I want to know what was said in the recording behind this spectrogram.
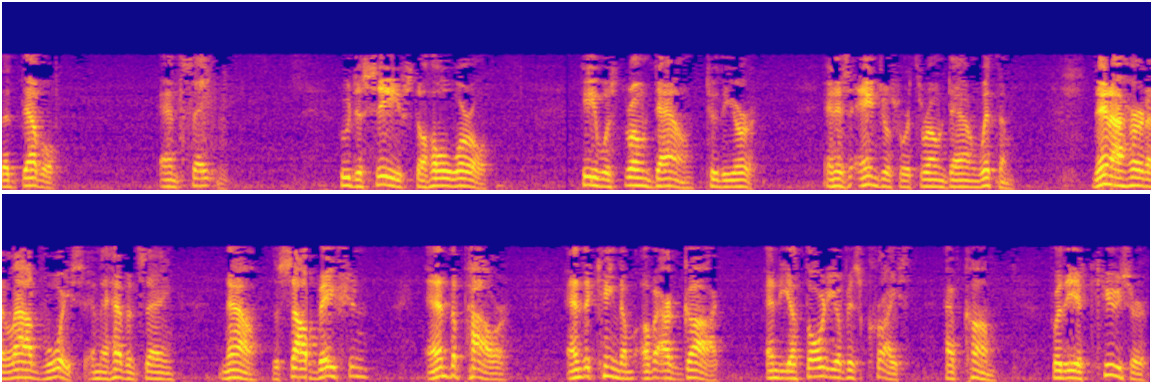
the devil and Satan, who deceives the whole world. He was thrown down to the earth, and his angels were thrown down with him. Then I heard a loud voice in the heaven saying, Now the salvation and the power and the kingdom of our God and the authority of his Christ have come. For the accuser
